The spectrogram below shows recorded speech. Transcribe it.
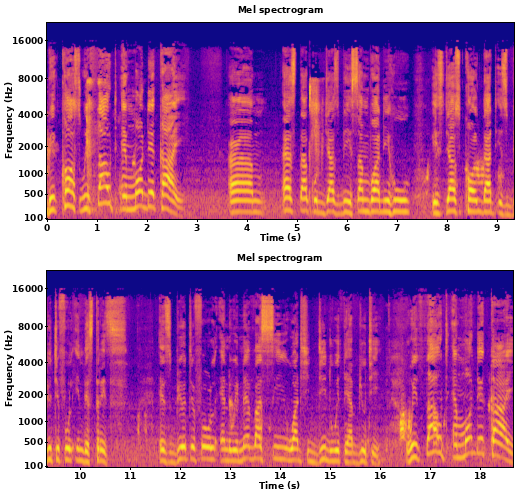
Because without a Mordecai, um, Esther could just be somebody who is just called that is beautiful in the streets. Is beautiful, and we never see what she did with her beauty. Without a Mordecai,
